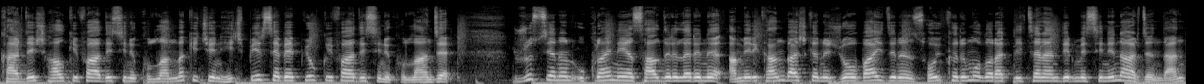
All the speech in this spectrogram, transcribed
Kardeş halk ifadesini kullanmak için hiçbir sebep yok ifadesini kullandı. Rusya'nın Ukrayna'ya saldırılarını Amerikan Başkanı Joe Biden'ın soykırım olarak nitelendirmesinin ardından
